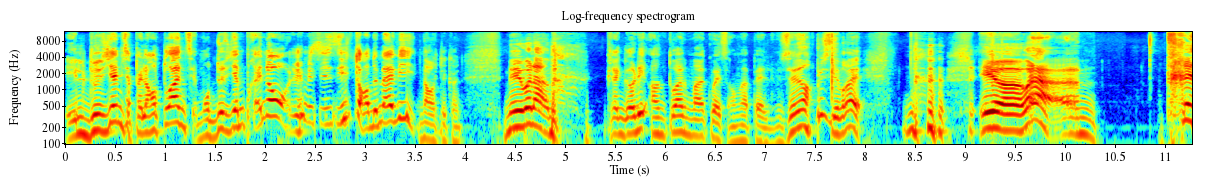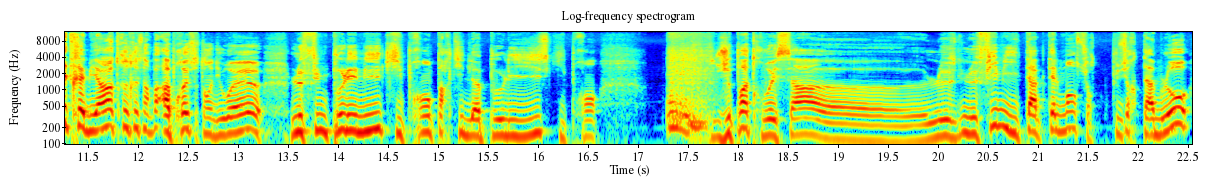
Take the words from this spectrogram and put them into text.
Et le deuxième, il s'appelle Antoine, c'est mon deuxième prénom. C'est l'histoire de ma vie. Non, je déconne. Mais voilà, Grégory Antoine Marquez, on m'appelle. En plus, c'est vrai. et euh, voilà. Euh, très très bien, très très sympa. Après, certains dit ouais, le film polémique qui prend partie de la police, qui prend. J'ai pas trouvé ça. Euh, le, film, il tape tellement sur plusieurs tableaux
